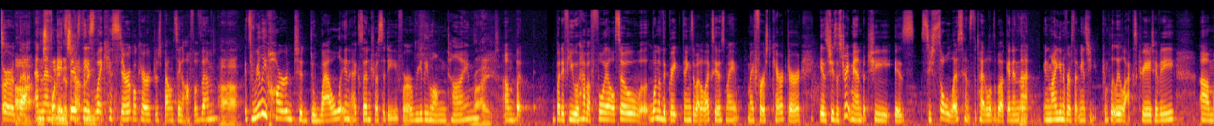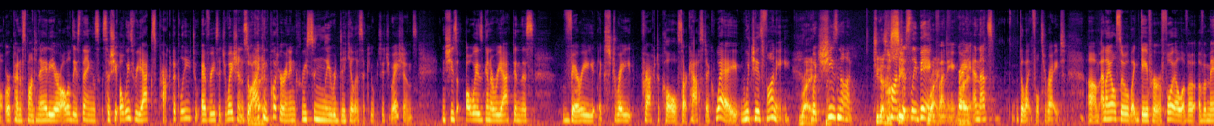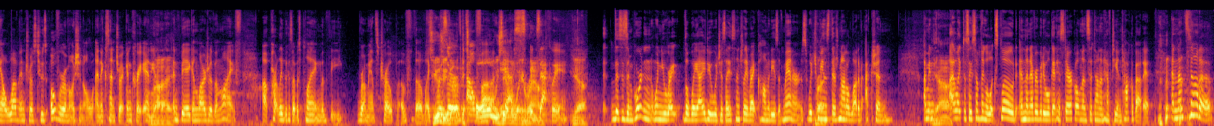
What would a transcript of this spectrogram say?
or that, Ah, and and then funniness it's, there's these like hysterical characters bouncing off of them. Ah. It's really hard to dwell in eccentricity for a really long time. Right. Um, but but if you have a foil, so one of the great things about Alexia is my my first character is she's a straight man, but she is she's soulless, hence the title of the book. And in that in my universe, that means she completely lacks creativity. Um, or kind of spontaneity, or all of these things. So she always reacts practically to every situation. So I can put her in increasingly ridiculous situations, and she's always going to react in this very like straight, practical, sarcastic way, which is funny. Right. But she's not She doesn't see- consciously being right, funny, right? right. And that's delightful to write. Um, and I also like gave her a foil of a, of a male love interest who's over emotional and eccentric and cra- and, you know, and big and larger than life. Uh, partly because I was playing with the romance trope of the like usually the- reserved it's alpha. always the yes, other way around. Exactly Yeah. This is important when you write the way I do, which is I essentially write comedies of manners, which Right. means there's not a lot of action. I mean, Yeah. I like to say something will explode, and then everybody will get hysterical, and then sit down and have tea and talk about it. and that's not a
